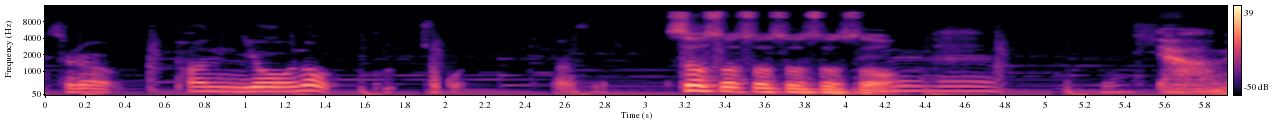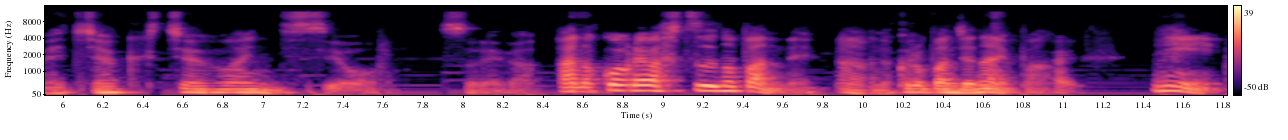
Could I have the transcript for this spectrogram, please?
それはパン用のチョコなんですね。そうそうそうそうそうそう。いやー、めちゃくちゃうまいんですよ、それが。あの、これは普通のパンね。あの黒パンじゃないパはいンに、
